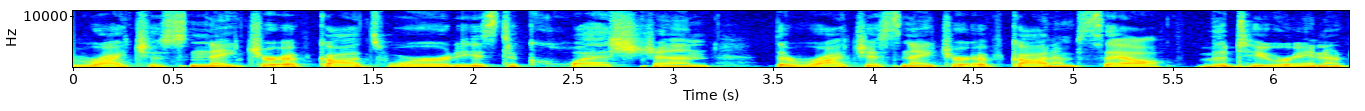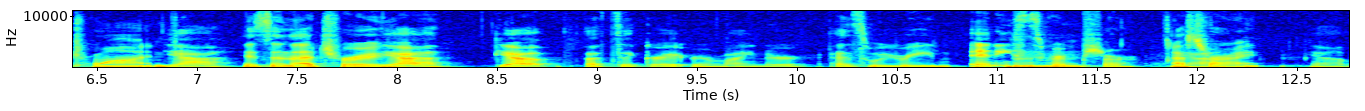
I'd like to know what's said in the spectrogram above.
righteous nature of God's Word is to question the righteous nature of God Himself. The two are intertwined. Yeah. Isn't that true? Yeah. Yep. That's a great reminder as we read any scripture. Mm-hmm. That's Yeah. right. Yep.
